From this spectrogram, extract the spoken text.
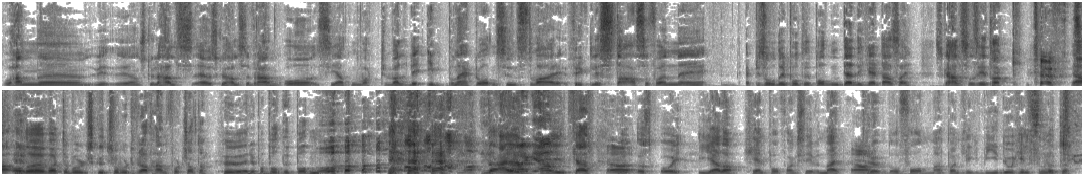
og han, uh, han skulle, helse, uh, skulle helse, fra han og si at han ble veldig imponert, og at han syntes det var fryktelig stas å få en uh, episode i Potetpodden dedikert av seg. Skulle helse og si takk. Tøft. Ja, Og det var ikke ikke se bort fra at han fortsatte å høre på Potetpodden. det er jo dritkaldt. Ja. Og, og jeg, da, helt på offensiven der, Ja. prøvde å få med meg på en slik videohilsen, vet du.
